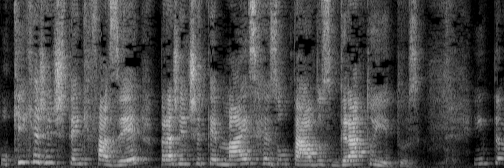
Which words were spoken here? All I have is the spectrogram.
O que, que a gente tem que fazer para a gente ter mais resultados gratuitos. Então,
